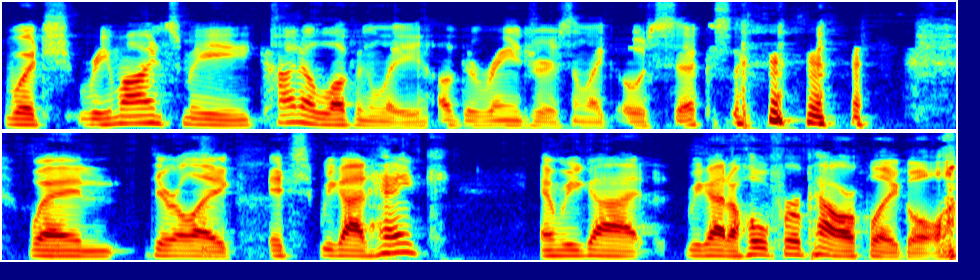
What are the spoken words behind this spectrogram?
which reminds me kind of lovingly of the Rangers in like 06 when they're like, it's we got Hank and we got we got a hope for a power play goal.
